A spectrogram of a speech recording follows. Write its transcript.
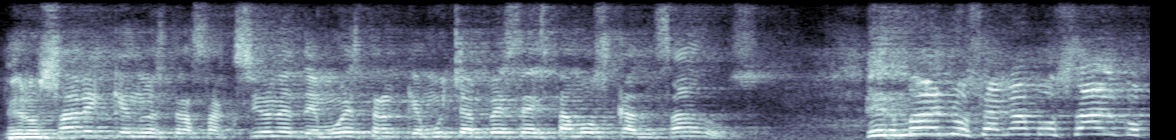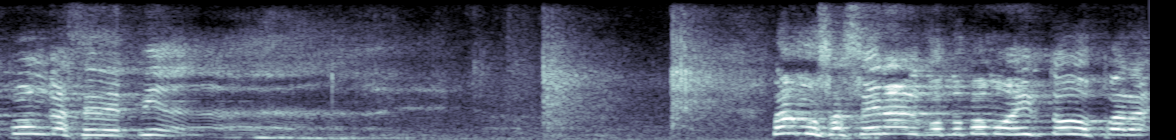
Pero sabe que nuestras acciones demuestran que muchas veces estamos cansados. Hermanos, hagamos algo, póngase de pie. Vamos a hacer algo, nos vamos a ir todos para...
